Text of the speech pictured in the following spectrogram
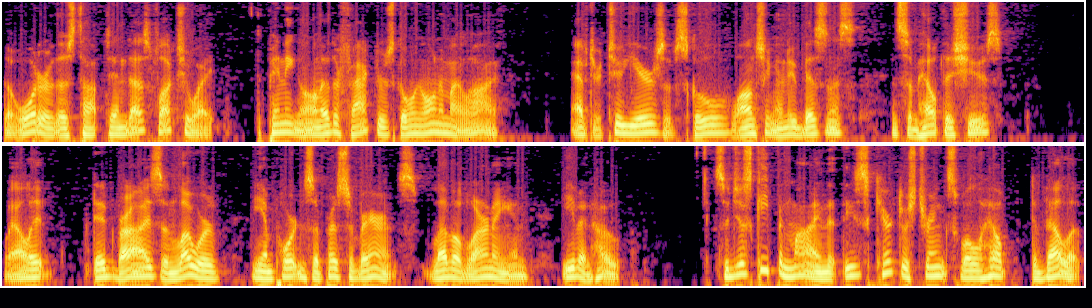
the order of those top 10 does fluctuate, depending on other factors going on in my life. After two years of school, launching a new business, and some health issues, well, it did rise and lower the importance of perseverance, love of learning, and even hope. So just keep in mind that these character strengths will help develop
